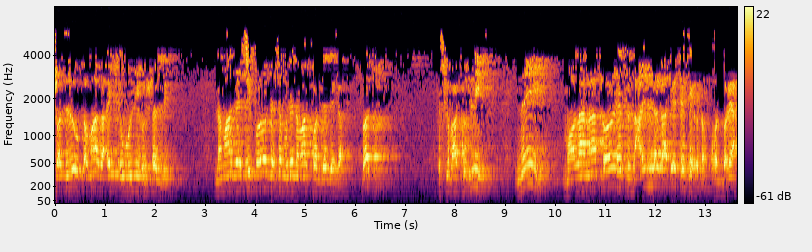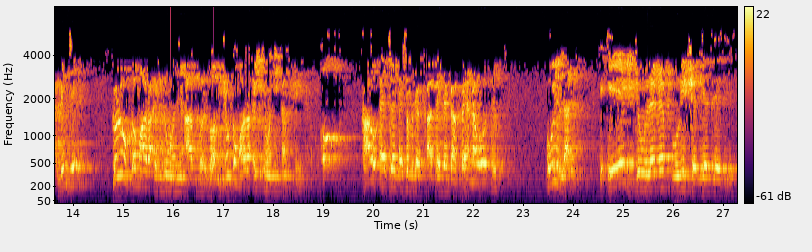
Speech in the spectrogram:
سلو کمار آئی تو منی اسلی نماز ایسی پڑھو جیسے مجھے نماز پڑھ دے دے گا بس، اس کے بعد کچھ نہیں۔ نہیں مولانا تو ایک لائن لگا دیتے تھے تو بہت بڑے عالم تھے۔ کلو کمارا ہندو منی آپ پر شو کمارا ہندو منی ہو کھاؤ ایسے جیسے مجھے کھاتے دیکھا پہنا وہ پوری لائن کہ ایک جملے میں پوری شریعت دے دی۔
